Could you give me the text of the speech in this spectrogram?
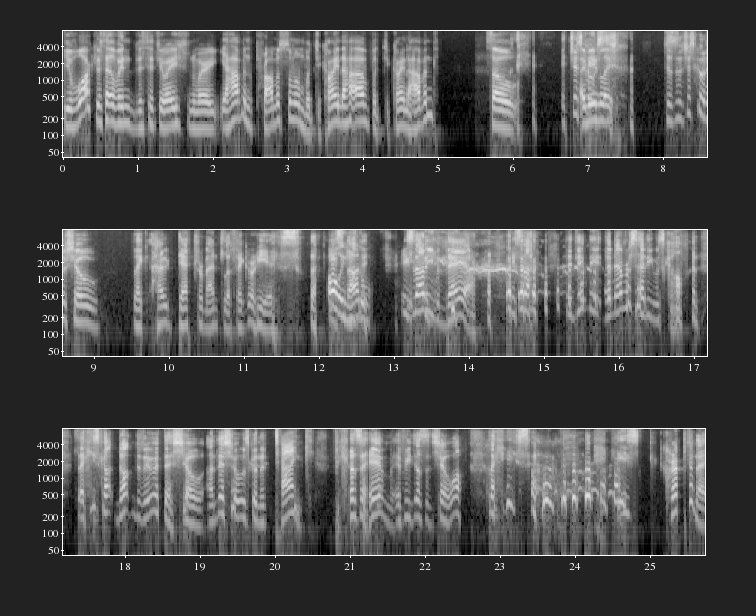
you've walked yourself into the situation where you haven't promised someone, but you kind of have, but you kind of haven't. So It just I mean, goes like- to- does it just go to show like how detrimental a figure he is? That oh, he's, Oh, he's not. the- he's not even there. he's not. They didn't. They never said he was coming. Like he's got nothing to do with this show, and this show is going to tank because of him if he doesn't show up. Like he's he's kryptonite.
